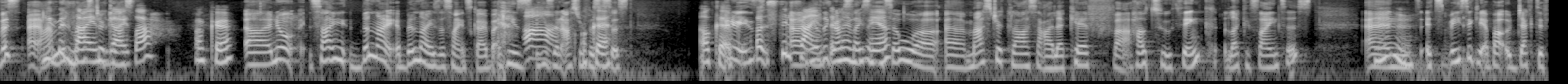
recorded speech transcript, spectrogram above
بس عامل master class صح؟ أوكي. نو بيل ناي بيل ناي از ا ساينس جاي بس هيز هيز ان استروفيزيست okay still science نيل دي جراس تايسون سوى master class على كيف how to think like a scientist And it's basically about objective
